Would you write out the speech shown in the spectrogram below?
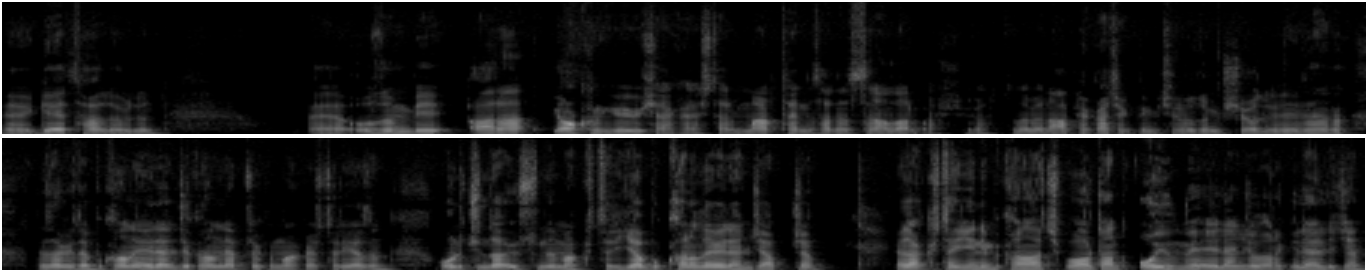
E, GTA 4'ün. E, uzun bir ara yokum gibi bir şey arkadaşlar. Mart ayında zaten sınavlar başlıyor. Sonra ben APK çektiğim için uzun bir şey oluyor. Neyse arkadaşlar bu kanalı eğlence kanalı yapacaktım arkadaşlar yazın. Onun için daha üstündeyim arkadaşlar. Ya bu kanalı eğlence yapacağım. Ya da arkadaşlar yeni bir kanal açıp oradan oyun ve eğlence olarak ilerleyeceğim.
